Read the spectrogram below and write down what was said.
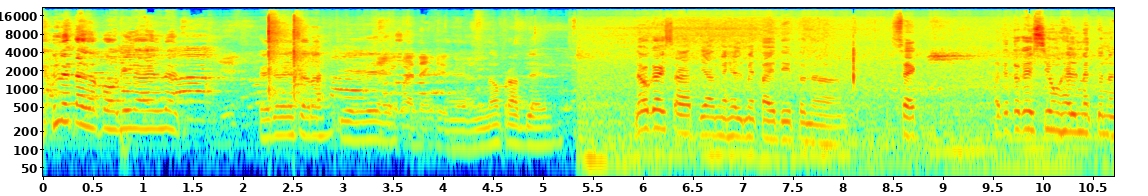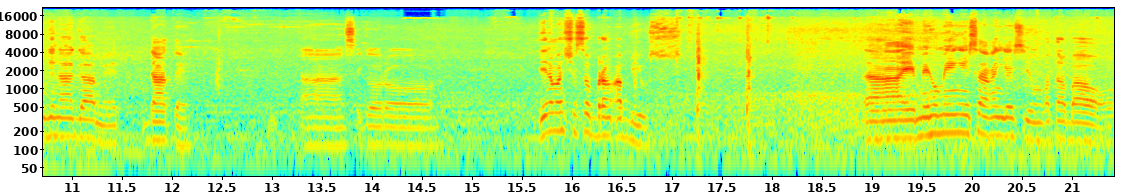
helmet, ano? Pogi na helmet. Pwede na yung sara. Yes. Thank you. Ayan, no problem. Hello guys, at yan, may helmet tayo dito na sec. At ito guys, yung helmet ko na ginagamit dati. Ah, siguro, di naman siya sobrang abuse. Ay, may humingi sa akin guys yung katrabaho ko.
